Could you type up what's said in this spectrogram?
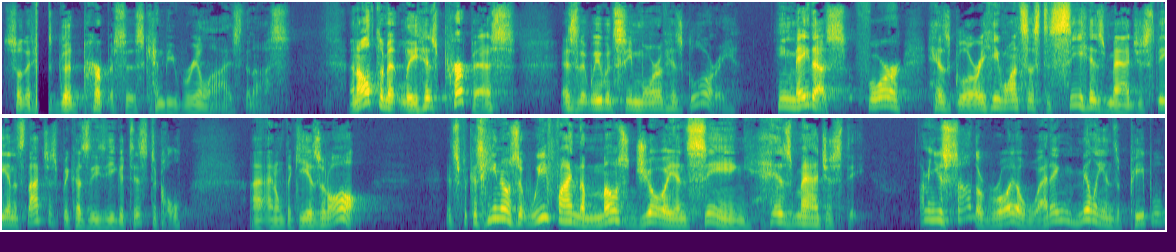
so that His good purposes can be realized in us. And ultimately, His purpose is that we would see more of His glory. He made us for His glory. He wants us to see His majesty, and it's not just because He's egotistical. I don't think He is at all. It's because he knows that we find the most joy in seeing his majesty. I mean, you saw the royal wedding, millions of people,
